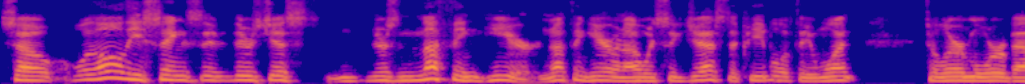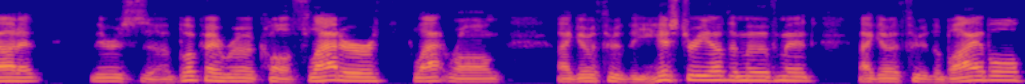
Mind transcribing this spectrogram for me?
So with all these things there's just there's nothing here nothing here. And i would suggest that people if they want to learn more about it there's a book i wrote called flat earth flat wrong. I go through the history of the movement i go through the bible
